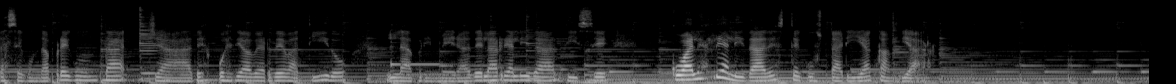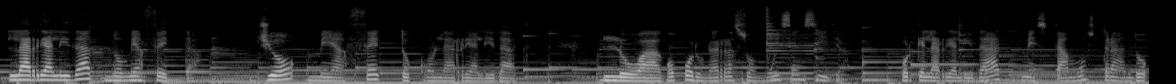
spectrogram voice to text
La segunda pregunta, ya después de haber debatido la primera de la realidad, dice, ¿cuáles realidades te gustaría cambiar? La realidad no me afecta, yo me afecto con la realidad. Lo hago por una razón muy sencilla, porque la realidad me está mostrando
